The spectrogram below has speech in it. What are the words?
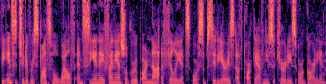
The Institute of Responsible Wealth and CNA Financial Group are not affiliates or subsidiaries of Park Avenue Securities or Guardian.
